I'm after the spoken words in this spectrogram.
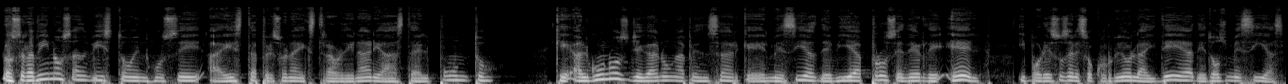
Los rabinos han visto en José a esta persona extraordinaria hasta el punto que algunos llegaron a pensar que el Mesías debía proceder de él y por eso se les ocurrió la idea de dos Mesías,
